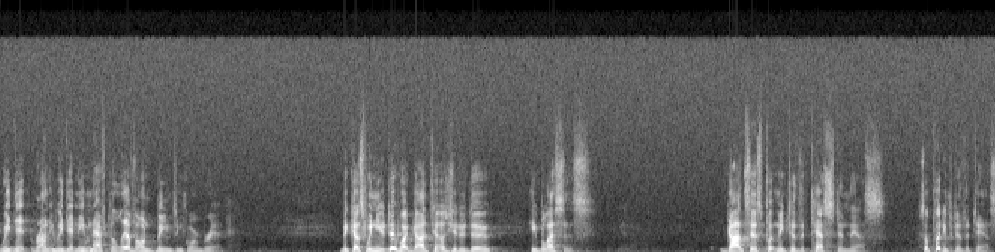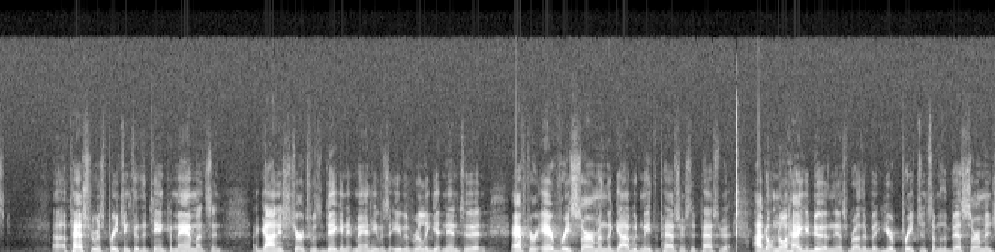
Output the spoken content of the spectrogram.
we did, Ronnie, we didn't even have to live on beans and cornbread. Because when you do what God tells you to do, he blesses. God says, Put me to the test in this. So put him to the test. Uh, a pastor was preaching through the Ten Commandments, and a guy in his church was digging it, man. He was, he was really getting into it. And after every sermon, the guy would meet the pastor and said, Pastor, I don't know how you're doing this, brother, but you're preaching some of the best sermons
